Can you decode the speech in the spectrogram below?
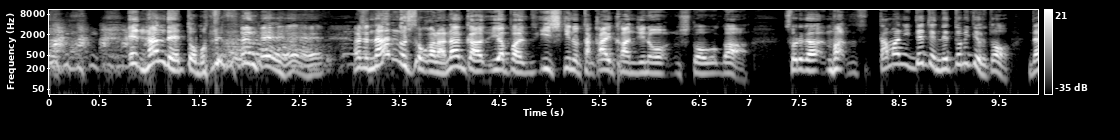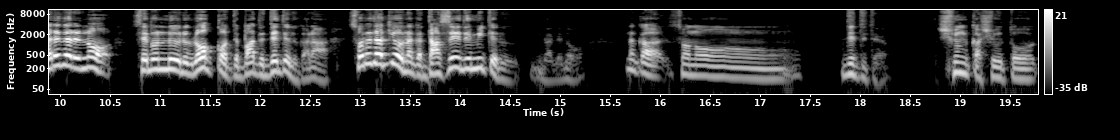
え、なんで？と思ってね。あ、じゃあ何の人かななんか、やっぱ意識の高い感じの人が、それが、まあ、たまに出てネット見てると、誰々のセブンルール6個ってバーって出てるから、それだけをなんか惰性で見てるんだけど、なんか、その、出てたよ。春夏秋冬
